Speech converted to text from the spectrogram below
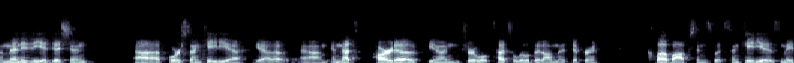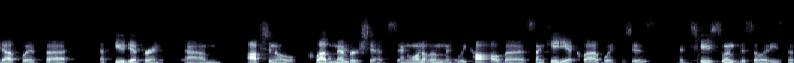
amenity addition uh, for Suncadia. Yeah, that, um, and that's part of you know I'm sure we'll touch a little bit on the different club options, but Suncadia is made up with uh, a few different um, optional club memberships, and one of them we call the Suncadia Club, which is the two swim facilities, the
